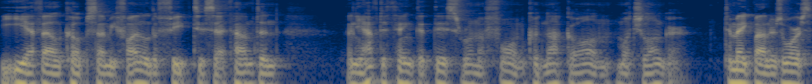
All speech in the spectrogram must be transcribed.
the EFL Cup semi final defeat to Southampton, and you have to think that this run of form could not go on much longer. To make matters worse,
